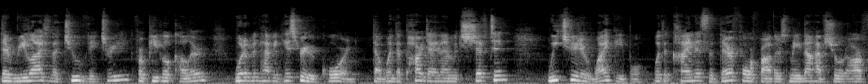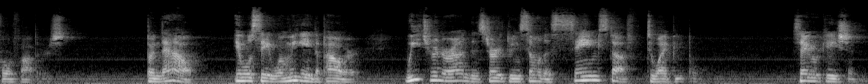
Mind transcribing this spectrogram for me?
than realize that true victory for people of color would have been having history record that when the power dynamics shifted, we treated white people with the kindness that their forefathers may not have shown our forefathers. But now, it will say when we gained the power, we turned around and started doing some of the same stuff to white people. Segregation,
